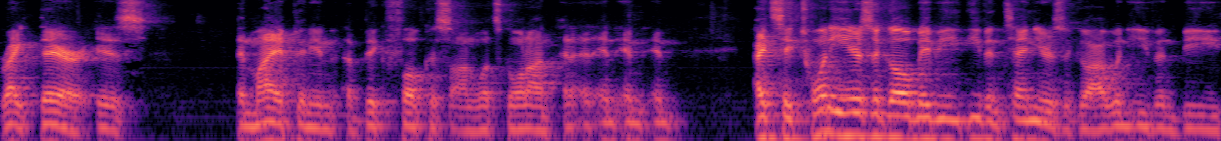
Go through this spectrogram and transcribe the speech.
right there is, in my opinion, a big focus on what's going on. And, and, and, and I'd say 20 years ago, maybe even 10 years ago, I wouldn't even be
